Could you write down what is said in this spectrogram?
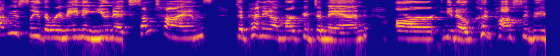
obviously the remaining units sometimes depending on market demand are, you know, could possibly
